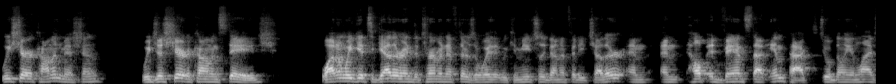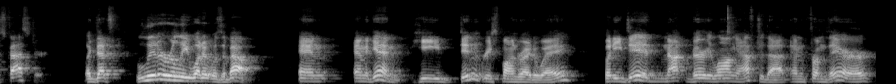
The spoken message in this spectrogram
we share a common mission. We just shared a common stage why don't we get together and determine if there's a way that we can mutually benefit each other and and help advance that impact to a billion lives faster? Like that's literally what it was about. And and again he didn't respond right away but he did not very long after that. And from there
